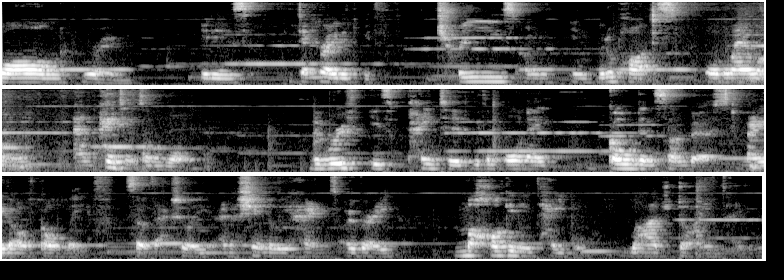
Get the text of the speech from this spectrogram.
long room. It is decorated with trees on, in little pots all the way along and paintings on the wall. The roof is painted with an ornate golden sunburst made of gold leaf. So it's actually, and a chandelier hangs over a mahogany table, large dining table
